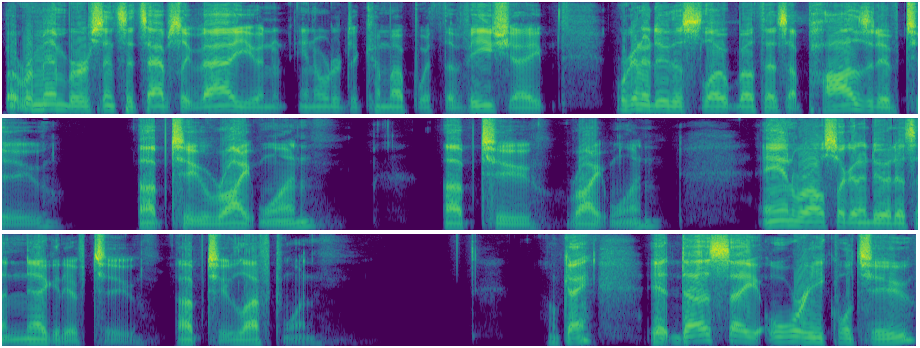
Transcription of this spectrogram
But remember, since it's absolute value, in, in order to come up with the V shape, we're going to do the slope both as a positive 2 up to right 1, up to right 1. And we're also going to do it as a negative 2 up to left 1. Okay, it does say or equal to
